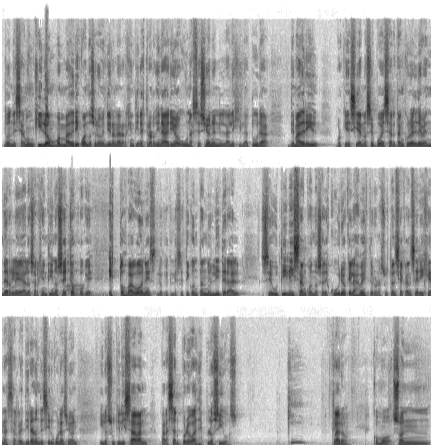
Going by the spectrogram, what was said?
donde se armó un quilombo en Madrid cuando se lo vendieron a la Argentina extraordinario, hubo una sesión en la legislatura de Madrid, porque decían no se puede ser tan cruel de venderle a los argentinos esto, porque estos vagones, lo que les estoy contando es literal, se utilizan cuando se descubrió que el asbesto era una sustancia cancerígena, se retiraron de circulación y los utilizaban para hacer pruebas de explosivos. ¿Qué? Claro. como son,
